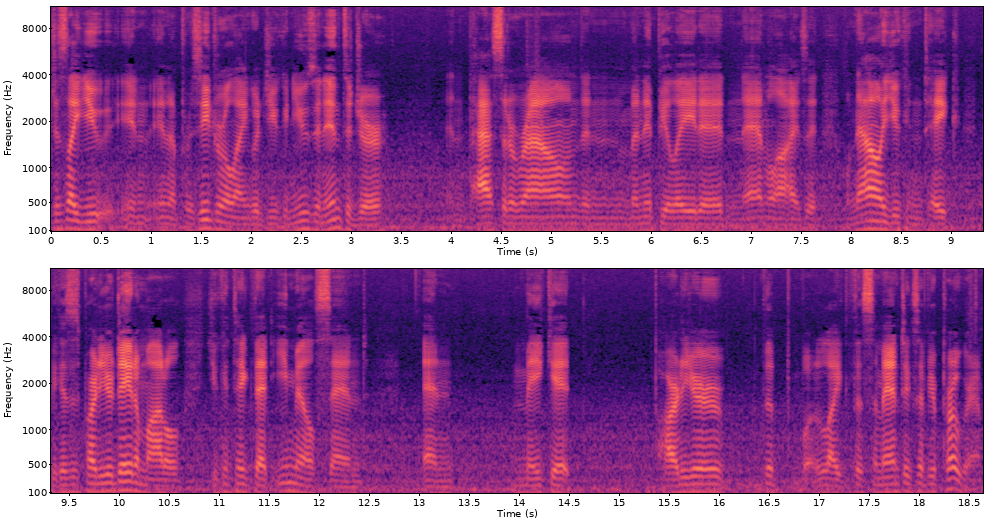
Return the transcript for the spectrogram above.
just like you in in a procedural language, you can use an integer and pass it around and manipulate it and analyze it. Well, now you can take because it's part of your data model, you can take that email send and make it part of your the like the semantics of your program.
